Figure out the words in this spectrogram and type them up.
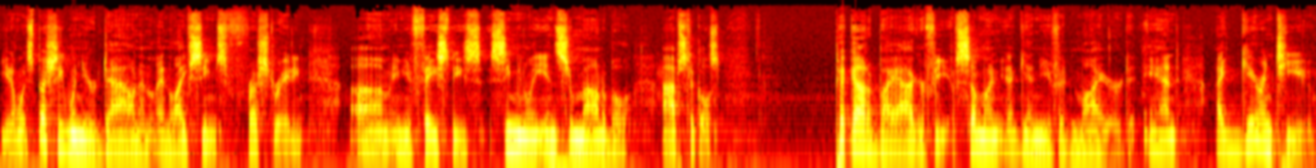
you know, especially when you're down and, and life seems frustrating, um, and you face these seemingly insurmountable obstacles. Pick out a biography of someone again you've admired, and I guarantee you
